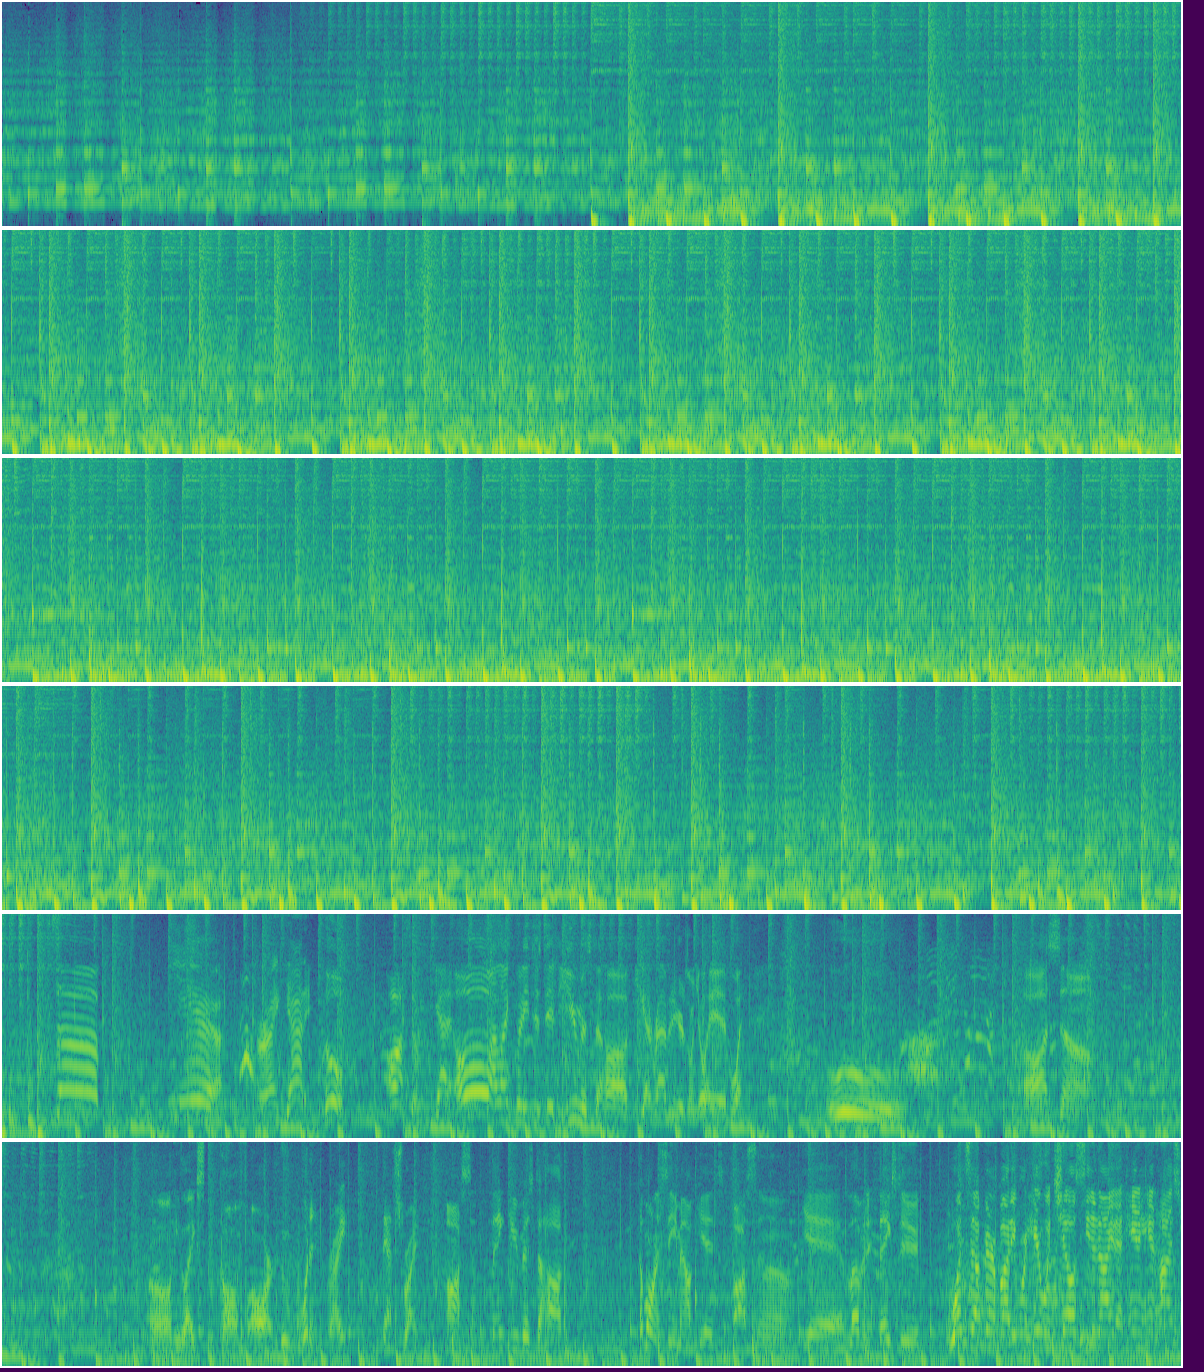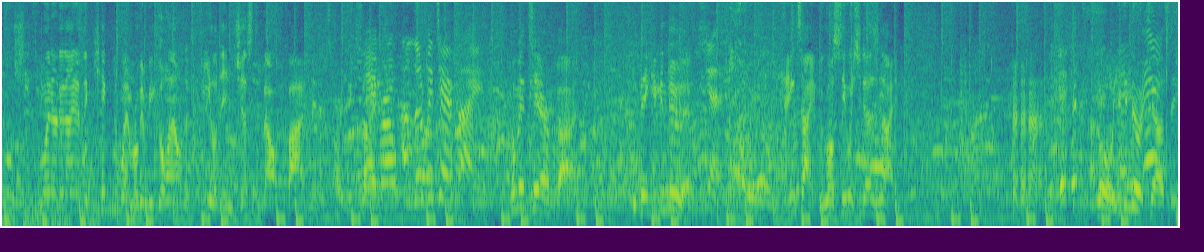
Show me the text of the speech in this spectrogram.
Just did to you, Mr. Hog. You got rabbit ears on your head, boy. Ooh. Awesome. Oh, he likes to golf hard. Who wouldn't, right? That's right. Awesome. Thank you, Mr. Hog. Come on and see him out, kids. Awesome. Yeah, loving it. Thanks, dude. What's up, everybody? We're here with Chelsea tonight at Hanahan High School. She's the winner tonight of the Kick to Win. We're going to be going out in the field in just about five minutes. Are you excited? bro? A little bit terrified. A little bit terrified. You think you can do this? Yes. Hang tight. We're going to see what she does tonight. cool. You can do it, Chelsea.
